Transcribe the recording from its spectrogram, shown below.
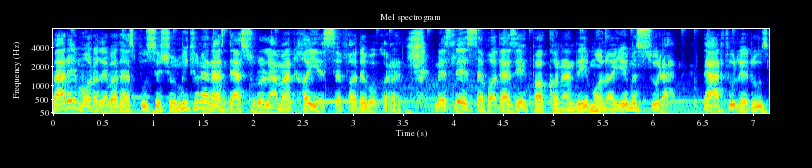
برای مراقبت از پوستشون می‌تونن از دستورالعمل های استفاده بکنن مثل استفاده از یک پاک کننده ملایم صورت. در طول روز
